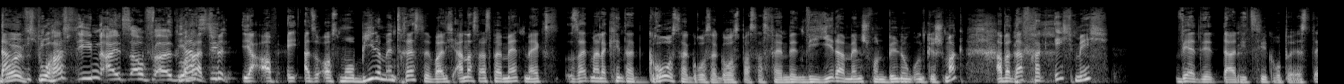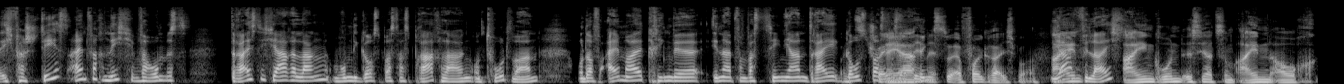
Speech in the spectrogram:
Da frag Wolf, ich du hast ihn als auf, äh, du ja, hast ihn. ja auf, also aus morbidem Interesse, weil ich anders als bei Mad Max seit meiner Kindheit großer, großer Ghostbusters-Fan bin, wie jeder Mensch von Bildung und Geschmack. Aber da frage ich mich, wer da die Zielgruppe ist. Ich verstehe es einfach nicht, warum es 30 Jahre lang, warum die Ghostbusters brach lagen und tot waren. Und auf einmal kriegen wir innerhalb von was, zehn Jahren drei Ghostbusters-Filme. So erfolgreich war. Ja, Ein- vielleicht. Ein Grund ist ja zum einen auch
